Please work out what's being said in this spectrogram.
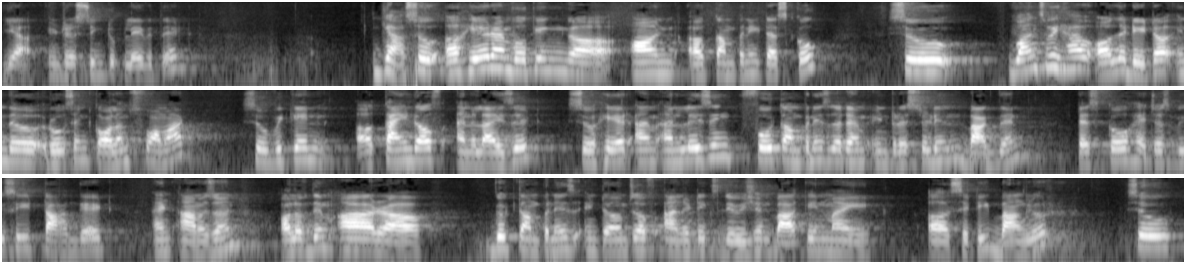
yeah, interesting to play with it. Yeah, so uh, here I'm working uh, on a company Tesco. So once we have all the data in the rows and columns format, so we can uh, kind of analyze it. So here I'm analyzing four companies that I'm interested in back then, Tesco, HSBC, Target, and Amazon. All of them are uh, good companies in terms of analytics division back in my uh, city, Bangalore. So,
